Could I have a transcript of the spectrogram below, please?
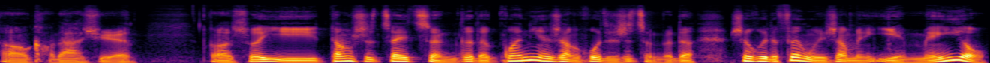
然后考大学啊。所以当时在整个的观念上，或者是整个的社会的氛围上面，也没有。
